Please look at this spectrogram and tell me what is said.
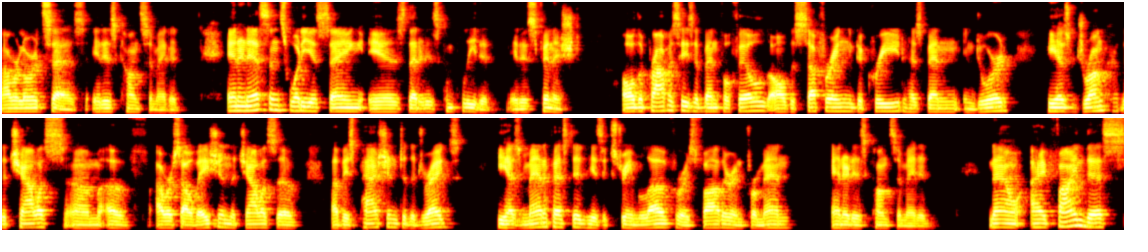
Our Lord says, It is consummated. And in essence, what he is saying is that it is completed, it is finished. All the prophecies have been fulfilled, all the suffering decreed has been endured. He has drunk the chalice um, of our salvation, the chalice of, of his passion to the dregs. He has manifested his extreme love for his Father and for men, and it is consummated. Now, I find this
